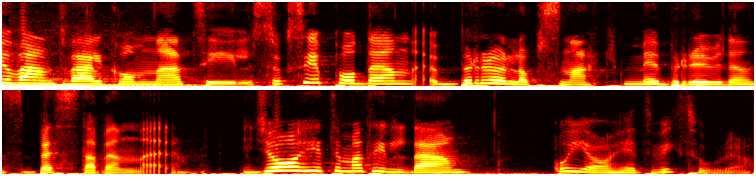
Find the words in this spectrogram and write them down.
Hej och varmt välkomna till succépodden Bröllopssnack med brudens bästa vänner. Jag heter Matilda Och jag heter Victoria.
